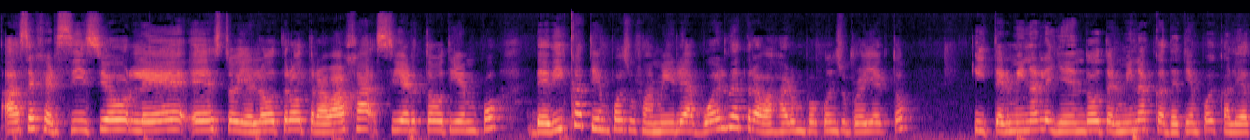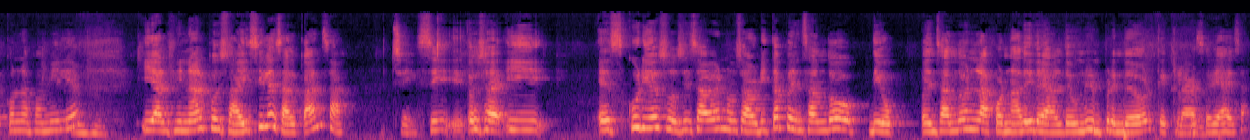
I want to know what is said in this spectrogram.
hace ejercicio, lee esto y el otro, trabaja cierto tiempo, dedica tiempo a su familia, vuelve a trabajar un poco en su proyecto y termina leyendo, termina de tiempo de calidad con la familia y al final pues ahí sí les alcanza. Sí. Sí, o sea, y es curioso, ¿sí saben? O sea, ahorita pensando, digo, pensando en la jornada ideal de un emprendedor, que claro sería esa,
